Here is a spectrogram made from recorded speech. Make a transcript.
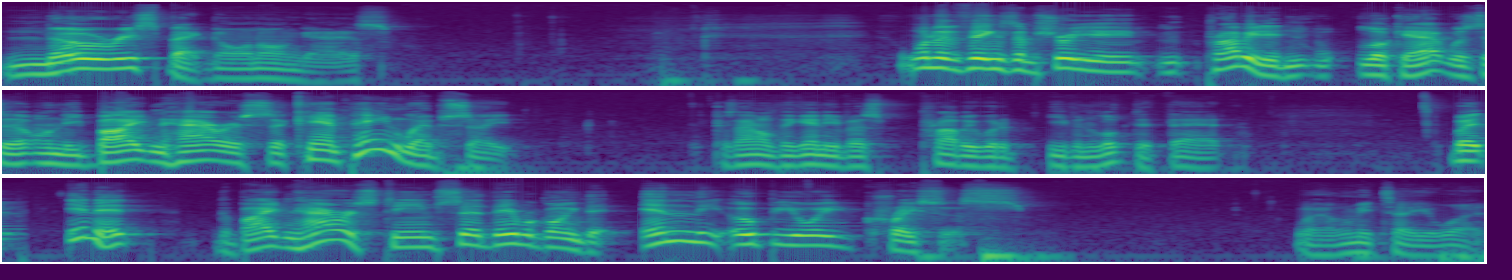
no respect going on, guys. One of the things I'm sure you probably didn't look at was uh, on the Biden Harris uh, campaign website, because I don't think any of us probably would have even looked at that. But in it, the Biden Harris team said they were going to end the opioid crisis. Well, let me tell you what.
